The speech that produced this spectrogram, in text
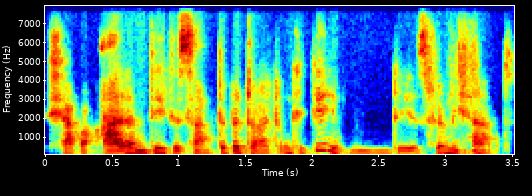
Ich habe allem die gesamte Bedeutung gegeben, die es für mich hat.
